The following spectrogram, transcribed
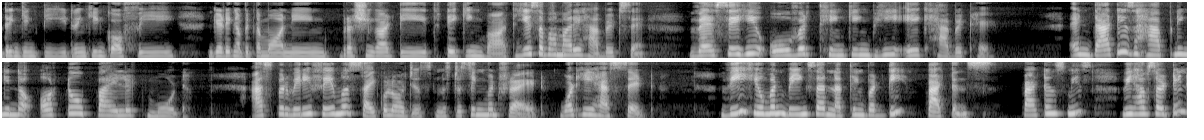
drinking tea drinking coffee getting up in the morning brushing our teeth taking bath ये सब हमारे हैबिट्स हैं वैसे ही ओवर थिंकिंग भी एक हैबिट है। And that is happening in the auto pilot mode as per very famous psychologist mister Sigmund Freud what he has said we human beings are nothing but the patterns patterns means we have certain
